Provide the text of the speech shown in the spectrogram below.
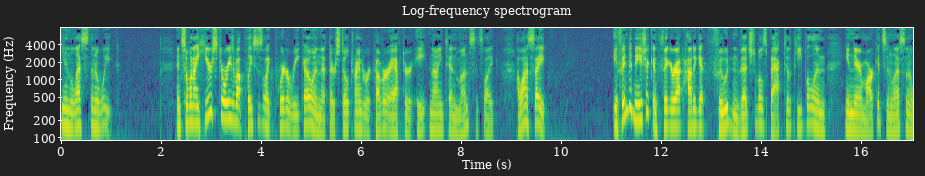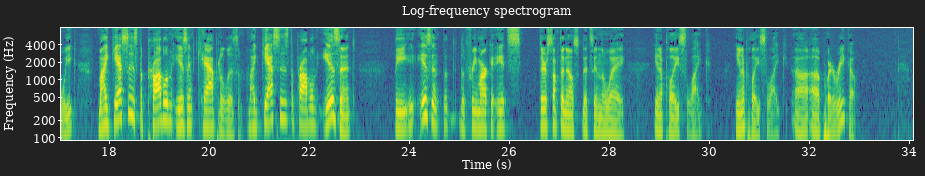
in less than a week. And so when I hear stories about places like Puerto Rico and that they're still trying to recover after eight, nine, ten months, it's like I want to say if Indonesia can figure out how to get food and vegetables back to the people in, in their markets in less than a week, my guess is the problem isn't capitalism. My guess is the problem isn't the isn't the, the free market. It's there's something else that's in the way in a place like in a place like uh, uh, Puerto Rico.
